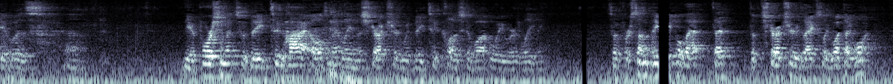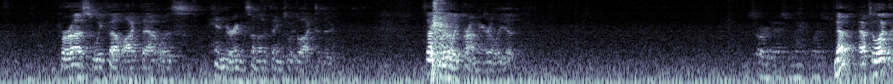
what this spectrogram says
it was, um, the apportionments would be too high ultimately, and the structure would be too close to what we were leading. So for some people, that, that, the structure is actually what they want. For us, we felt like that was hindering some of the things we'd like to do. That's really primarily it. Sorry to ask you many questions. No, absolutely.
